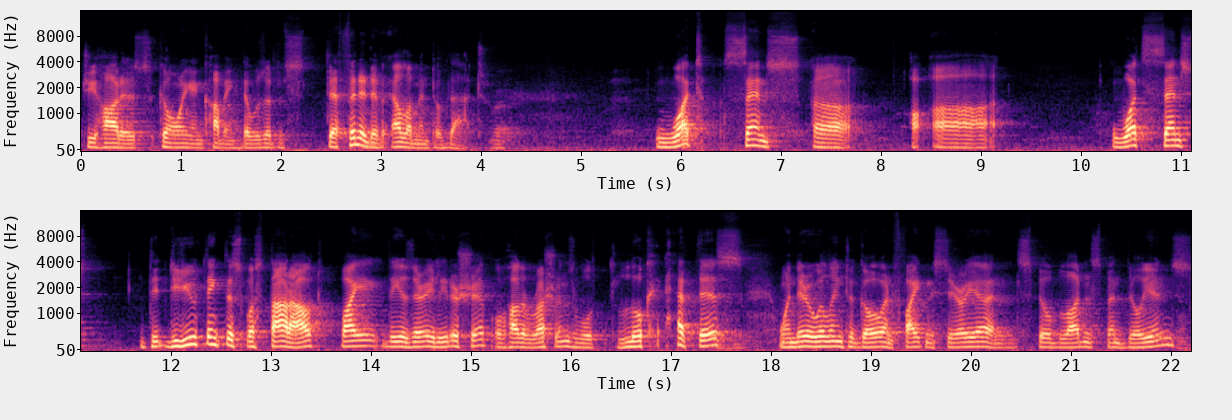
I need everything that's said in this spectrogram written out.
jihadists going and coming. There was a definitive element of that. Right. What sense uh, uh, what sense did, did you think this was thought out by the Azeri leadership of how the Russians will look at this when they're willing to go and fight in Syria and spill blood and spend billions?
